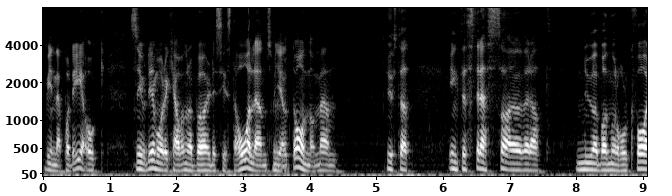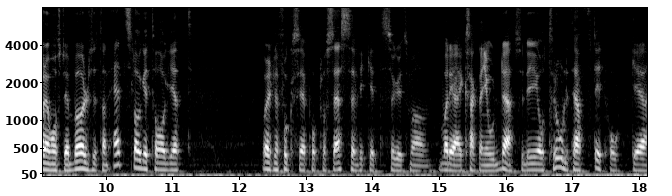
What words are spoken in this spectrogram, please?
vinna på det. Och sen gjorde Morikawa några birdies i sista hålen som hjälpte honom. Men just att inte stressa över att nu är bara några hål kvar, jag måste göra birdies. Utan ett slag i taget. Och verkligen fokusera på processen, vilket såg ut som han, vad det är exakt han gjorde. Så det är otroligt häftigt och eh,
